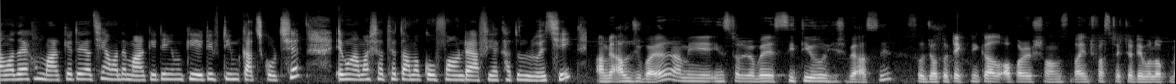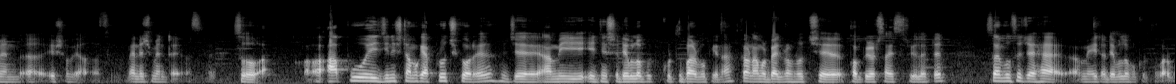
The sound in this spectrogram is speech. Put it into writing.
আমাদের এখন মার্কেটে আছে, আমাদের মার্কেটিং এবং ক্রিয়েটিভ টিম কাজ করছে এবং আমার সাথে তো আমার কো ফাউন্ডার আফিয়া খাতুন রয়েছি। আমি আল জুবায়ের, আমি ইনস্টাগ্রামে সিটিও হিসেবে আছি। সো যত টেকনিক্যাল অপারেশনস বা ইনফ্রাস্ট্রাকচার ডেভেলপমেন্ট এসবে আছে ম্যানেজমেন্টে আছে। সো আপু এই জিনিসটা আমাকে অ্যাপ্রোচ করে যে আমি এই জিনিসটা ডেভেলপ করতে পারব কিনা। কারণ আমার ব্যাকগ্রাউন্ড হচ্ছে কম্পিউটার সায়েন্স রিলেটেড সো আমি বলছি যে হ্যাঁ আমি এটা ডেভেলপ করতে পারব।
